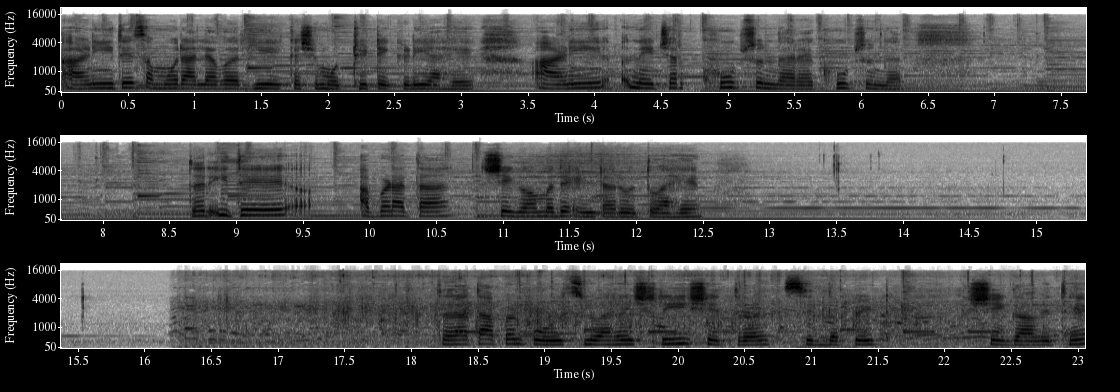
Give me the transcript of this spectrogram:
आणि इथे समोर आल्यावर ही एक अशी मोठी टेकडी आहे. आणि नेचर खूप सुंदर आहे खूप सुंदर. तर इथे आपण आता शेगावमध्ये एंटर होतो आहे. तर आता आपण पोहोचलो आहे श्री क्षेत्र सिद्धपीठ शेगाव इथे.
